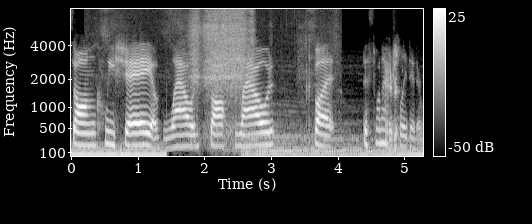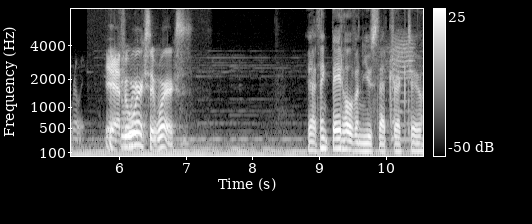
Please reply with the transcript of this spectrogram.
song cliche of loud, soft, loud, but this one actually did it really. Yeah, if it works, it works. Yeah, I think Beethoven used that trick too.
